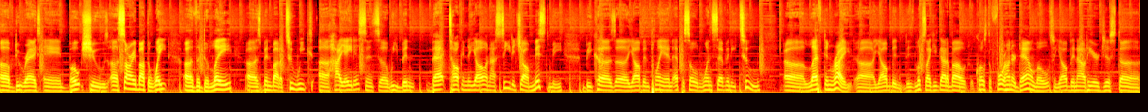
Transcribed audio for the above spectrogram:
of Do Rags and Boat Shoes. Uh, sorry about the wait, uh, the delay. Uh, it's been about a two week uh, hiatus since uh, we've been back talking to y'all, and I see that y'all missed me because uh, y'all been playing episode 172 uh left and right uh y'all been it looks like you got about close to 400 downloads so y'all been out here just uh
